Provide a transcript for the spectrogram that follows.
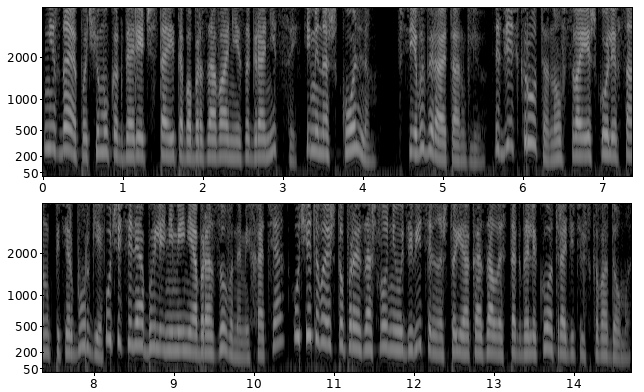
Не знаю, почему, когда речь стоит об образовании за границей, именно школьном, все выбирают Англию. Здесь круто, но в своей школе в Санкт-Петербурге учителя были не менее образованными, хотя, учитывая, что произошло, неудивительно, что я оказалась так далеко от родительского дома.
